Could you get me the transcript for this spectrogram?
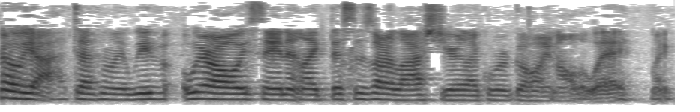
Oh yeah, definitely. We've we're always saying it like this is our last year. Like we're going all the way. Like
